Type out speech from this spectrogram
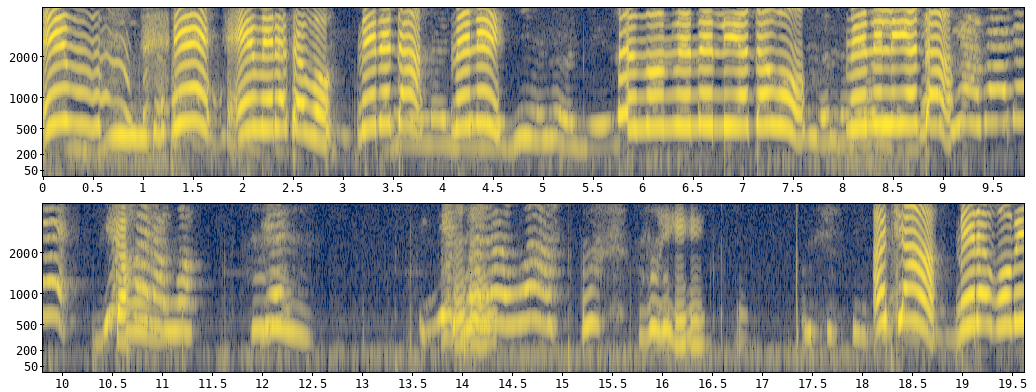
ए, ए, ए मेरा था वो मेरा था मैंने। नॉन मैंने लिया था वो मैंने लिया था। कहाँ? अच्छा मेरा वो भी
